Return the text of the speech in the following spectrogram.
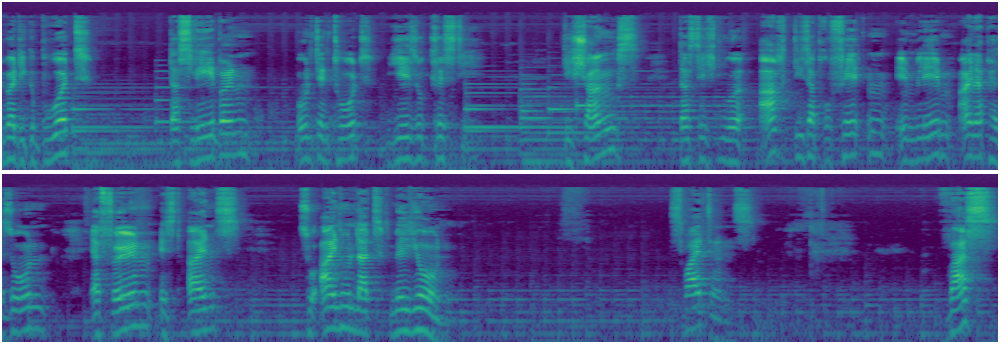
über die Geburt, das Leben und den Tod Jesu Christi. Die Chance, dass sich nur acht dieser Propheten im Leben einer Person erfüllen, ist 1 zu 100 Millionen. Zweitens, was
